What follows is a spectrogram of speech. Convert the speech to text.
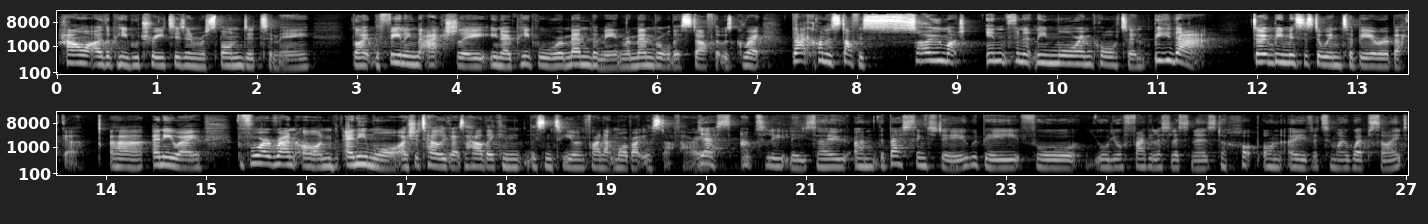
how other people treated and responded to me, like the feeling that actually, you know, people will remember me and remember all this stuff that was great. That kind of stuff is so much infinitely more important. Be that. Don't be Mrs. De Winter, be a Rebecca. Uh, anyway, before I rant on anymore, I should tell you guys how they can listen to you and find out more about your stuff, Harry. Yes, absolutely. So um, the best thing to do would be for all your fabulous listeners to hop on over to my website,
